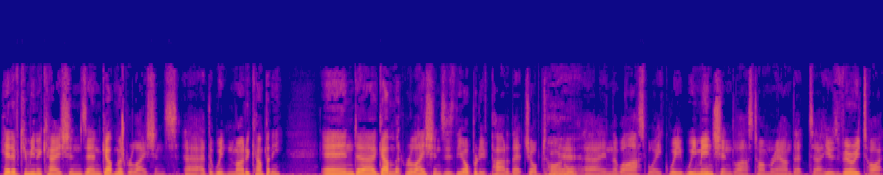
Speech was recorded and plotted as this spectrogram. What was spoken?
Head of Communications and Government Relations uh, at the Winton Motor Company. And uh, government relations is the operative part of that job title uh, in the last week. We, we mentioned last time around that uh, he was very tight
